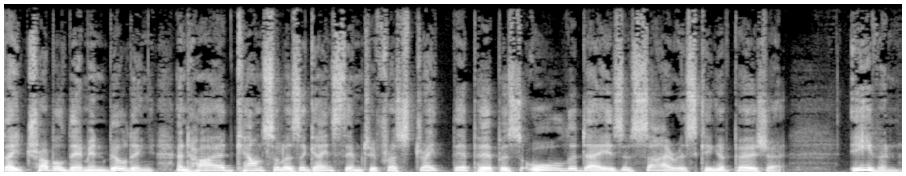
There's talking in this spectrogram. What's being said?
They troubled them in building and hired counselors against them to frustrate their purpose all the days of Cyrus, king of Persia, even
